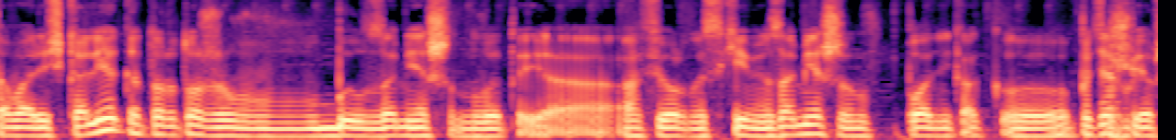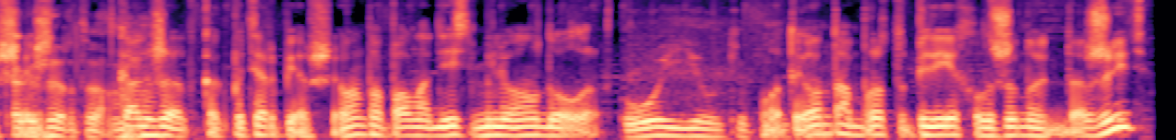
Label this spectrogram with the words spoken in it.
товарищ коллег, который тоже был замешан в этой а, аферной схеме, замешан в плане как э, потерпевший. Как жертва. Как жертва, как потерпевший. Он попал на 10 миллионов долларов. Ой, елки Вот, и он там просто переехал с женой туда жить.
